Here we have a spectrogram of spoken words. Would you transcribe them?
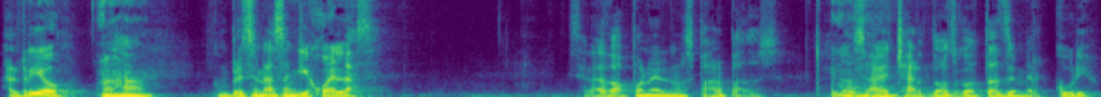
al río. Ajá. Cómprese unas sanguijuelas. Se las va a poner en los párpados. Y nos va a echar dos gotas de mercurio.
